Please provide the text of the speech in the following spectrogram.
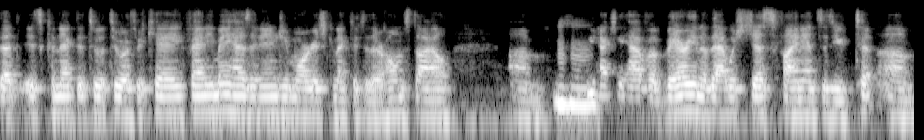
that is connected to a 203K. Fannie Mae has an energy mortgage connected to their Homestyle. Um, mm-hmm. We actually have a variant of that which just finances you, t- um,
